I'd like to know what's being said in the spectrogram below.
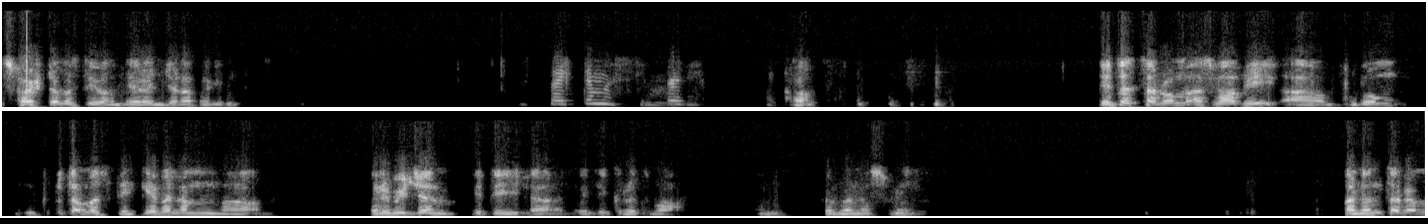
स्पष्टमस्ति वा निरञ्जना भगिनी? स्पष्टमस्ति एतत् सर्वम् अस्माभिः पूर्वं कृतमस्ति केवलं रिविजन् इति इति कृत्वा कुर्वन् अस्मि। अनन्तरं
